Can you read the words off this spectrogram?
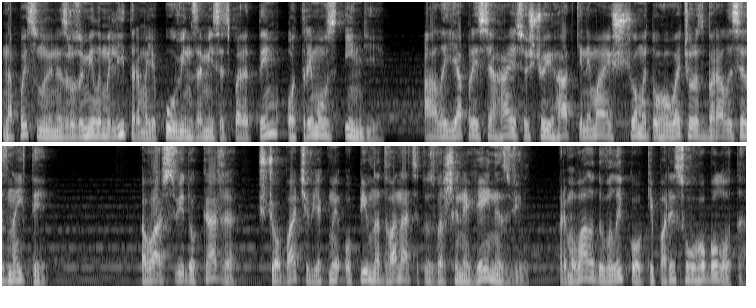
написаною незрозумілими літерами, яку він за місяць перед тим отримав з Індії. Але я присягаюся, що й гадки не маю, що ми того вечора збиралися знайти. Ваш свідок каже, що бачив, як ми о пів на дванадцяту з вершини Гейнезвіл прямували до великого кипарисового болота.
